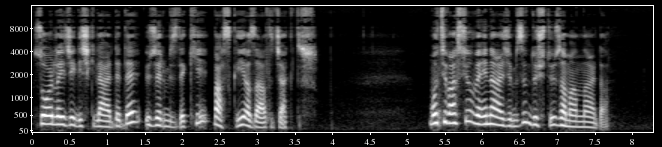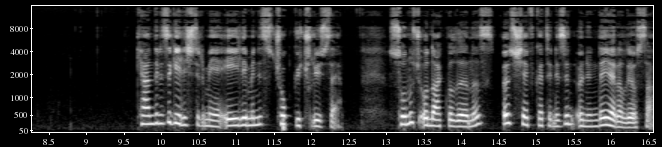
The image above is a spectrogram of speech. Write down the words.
Zorlayıcı ilişkilerde de üzerimizdeki baskıyı azaltacaktır. Motivasyon ve enerjimizin düştüğü zamanlarda. Kendinizi geliştirmeye eğiliminiz çok güçlüyse, sonuç odaklılığınız öz şefkatinizin önünde yer alıyorsa,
